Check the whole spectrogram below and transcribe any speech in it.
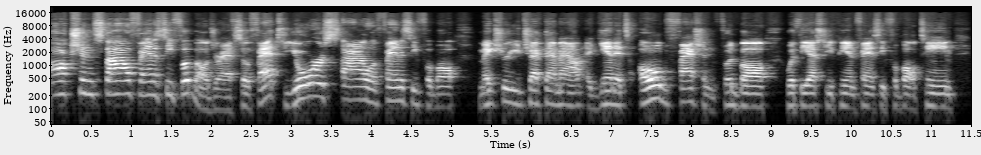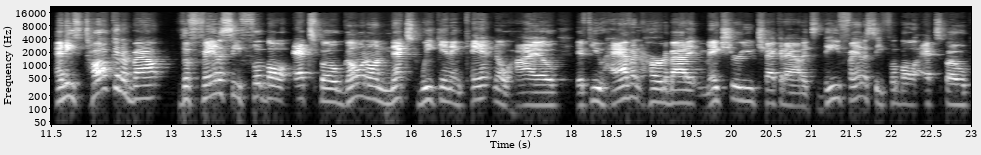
auction style fantasy football draft. So if that's your style of fantasy football, make sure you check them out. Again, it's old fashioned football with the SGPN fantasy football team. And he's talking about the Fantasy Football Expo going on next weekend in Canton, Ohio. If you haven't heard about it, make sure you check it out. It's the Fantasy Football Expo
